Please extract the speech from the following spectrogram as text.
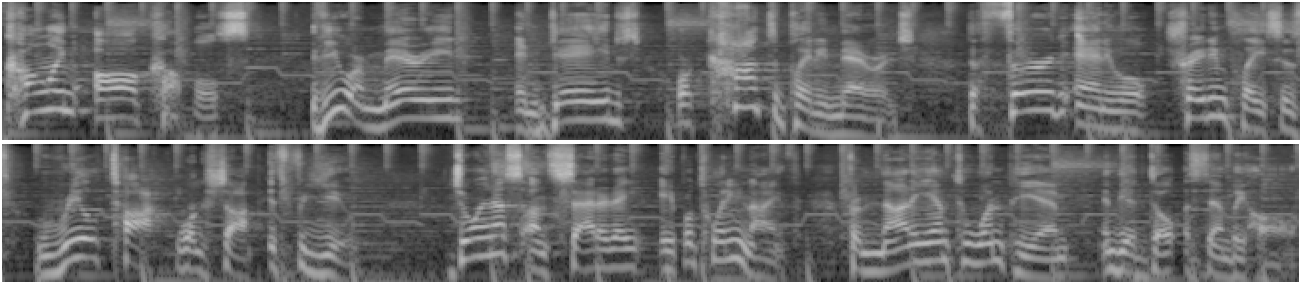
Calling all couples. If you are married, engaged, or contemplating marriage, the third annual Trading Places Real Talk workshop is for you. Join us on Saturday, April 29th from 9 a.m. to 1 p.m. in the Adult Assembly Hall.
